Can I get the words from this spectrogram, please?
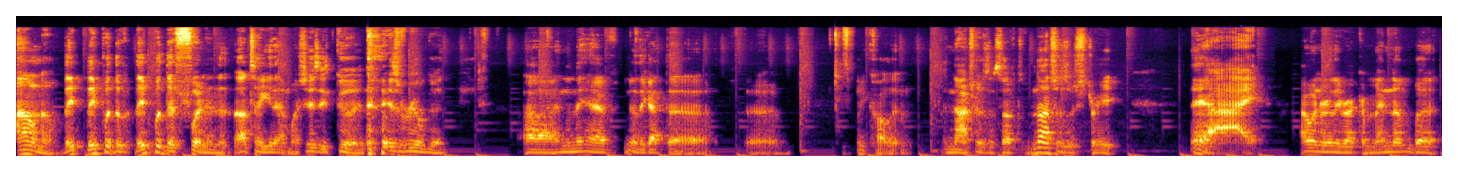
I don't know. They they put the they put their foot in it. I'll tell you that much. It's, it's good. it's real good. Uh, and then they have you know they got the the what do you call it the nachos and stuff. Nachos are straight. Yeah, I I wouldn't really recommend them, but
